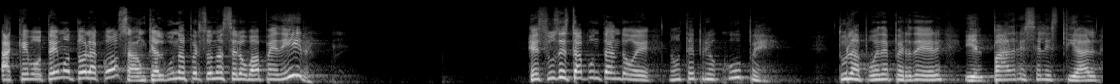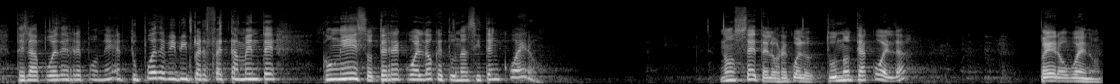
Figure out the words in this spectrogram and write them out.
a que votemos toda la cosa, aunque algunas personas se lo va a pedir. Jesús está apuntando a, no te preocupes, tú la puedes perder y el Padre Celestial te la puede reponer. Tú puedes vivir perfectamente con eso. Te recuerdo que tú naciste en cuero. No sé, te lo recuerdo. Tú no te acuerdas, pero bueno,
